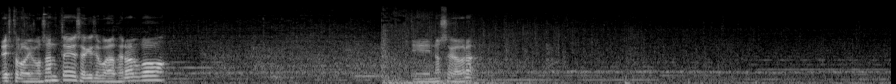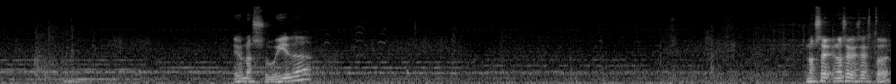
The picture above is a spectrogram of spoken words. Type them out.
Esto lo vimos antes, aquí se puede hacer algo. Y no sé qué habrá. Hay una subida. No sé, no sé qué es esto, ¿eh?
